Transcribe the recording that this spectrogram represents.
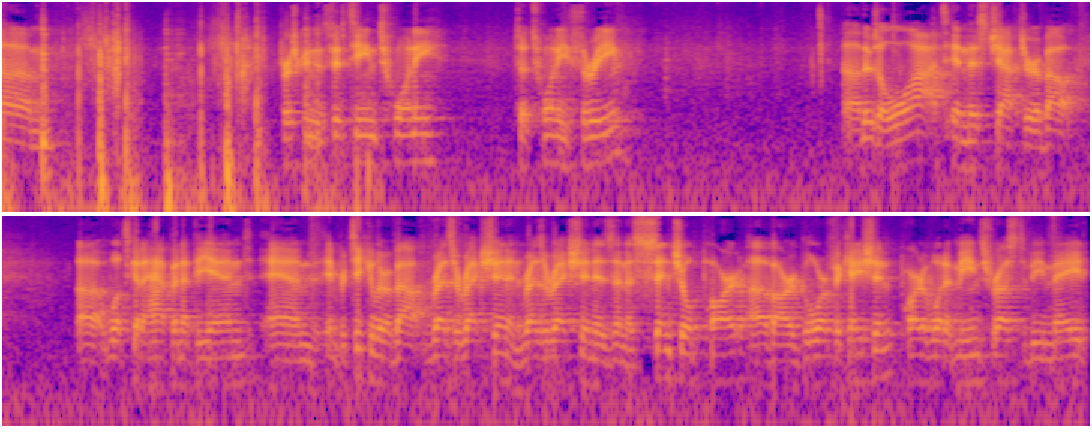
Um, 1 Corinthians 15, 20 to 23. Uh, there's a lot in this chapter about uh, what's going to happen at the end, and in particular about resurrection. And resurrection is an essential part of our glorification, part of what it means for us to be made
